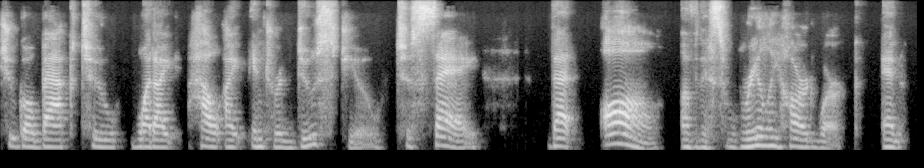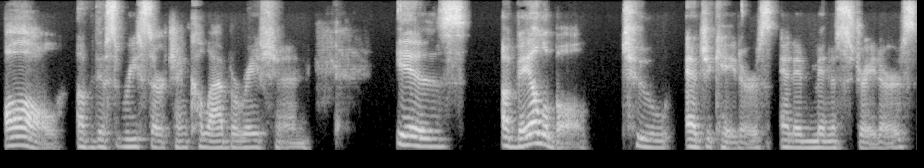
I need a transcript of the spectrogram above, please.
to go back to what I how I introduced you to say that all of this really hard work and all of this research and collaboration is available to educators and administrators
